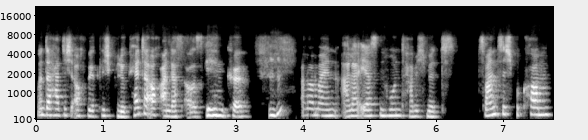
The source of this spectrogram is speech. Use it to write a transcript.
Und da hatte ich auch wirklich Glück. Hätte auch anders ausgehen können. Mhm. Aber meinen allerersten Hund habe ich mit 20 bekommen,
